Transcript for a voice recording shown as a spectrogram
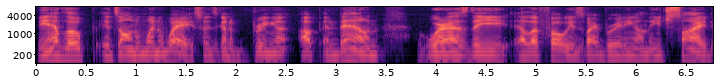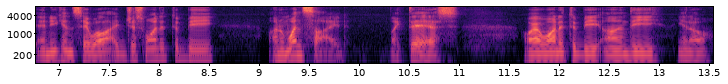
The envelope, it's on one way, so it's going to bring it up and down, whereas the LFO is vibrating on each side. And you can say, well, I just want it to be on one side, like this, or I want it to be on the, you know,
